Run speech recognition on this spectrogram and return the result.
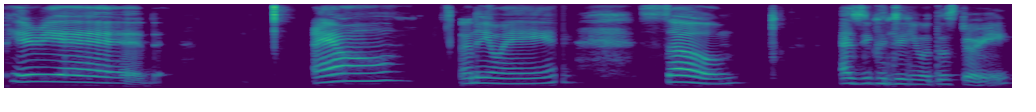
Period. Anyway, so as we continue with the story.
